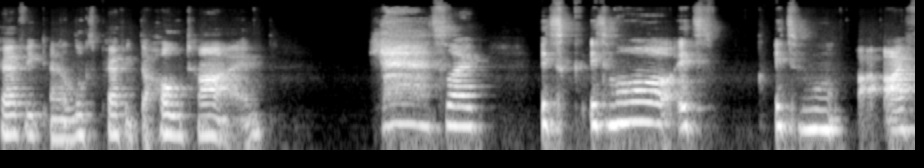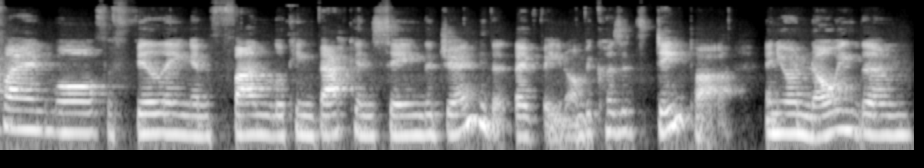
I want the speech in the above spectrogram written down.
perfect and it looks perfect the whole time, yeah, it's like it's it's more it's it's I find more fulfilling and fun looking back and seeing the journey that they've been on because it's deeper and you're knowing them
